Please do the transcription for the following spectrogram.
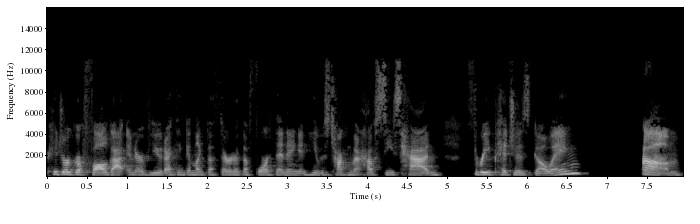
Pedro Grifol got interviewed, I think in like the third or the fourth inning, and he was talking about how Cease had three pitches going um,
